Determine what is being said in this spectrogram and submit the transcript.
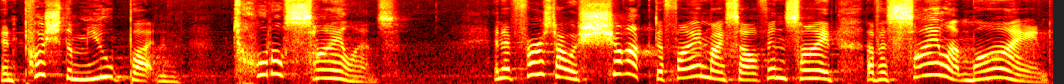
and pushed the mute button, total silence. And at first, I was shocked to find myself inside of a silent mind.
